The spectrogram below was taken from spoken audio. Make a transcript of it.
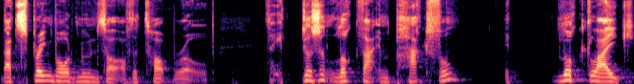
that springboard moonsault off the top rope. Like it doesn't look that impactful. It looked like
